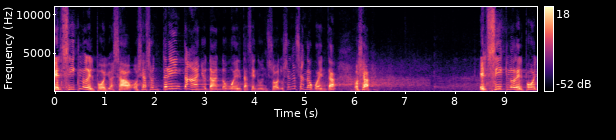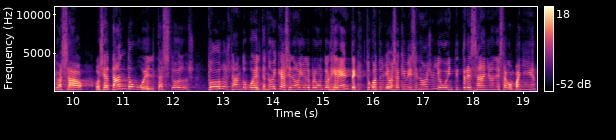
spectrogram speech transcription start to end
El ciclo del pollo asado. O sea, son 30 años dando vueltas en un sol. ¿Ustedes no se han dado cuenta? O sea, el ciclo del pollo asado. O sea, dando vueltas todos. Todos dando vueltas. No, ¿y qué hacen? No, yo le pregunto al gerente, ¿tú cuánto llevas aquí? Me dice, no, yo llevo 23 años en esta compañía.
